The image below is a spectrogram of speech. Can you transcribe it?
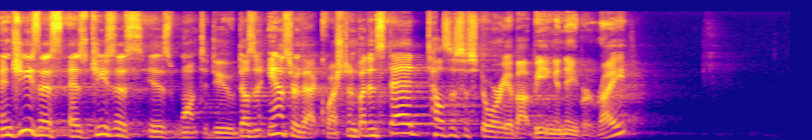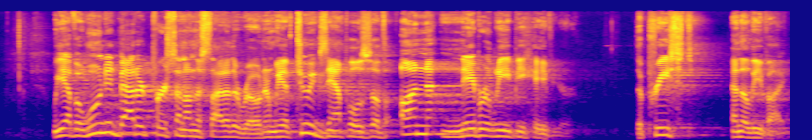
And Jesus, as Jesus is wont to do, doesn't answer that question, but instead tells us a story about being a neighbor, right? We have a wounded, battered person on the side of the road, and we have two examples of unneighborly behavior the priest and the Levite.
